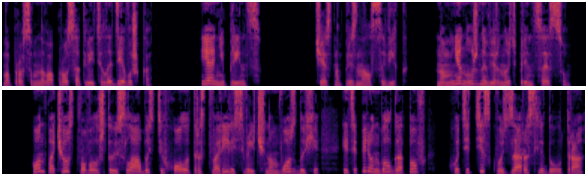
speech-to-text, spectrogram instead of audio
Вопросом на вопрос ответила девушка. Я не принц, — честно признался Вик. «Но мне нужно вернуть принцессу». Он почувствовал, что и слабость, и холод растворились в речном воздухе, и теперь он был готов хоть идти сквозь заросли до утра,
